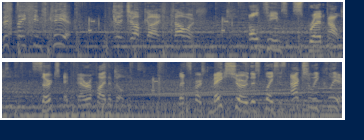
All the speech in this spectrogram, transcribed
This place seems clear. Good job, guys. It's ours. All teams spread out. Search and verify the buildings. Let's first make sure this place is actually clear.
